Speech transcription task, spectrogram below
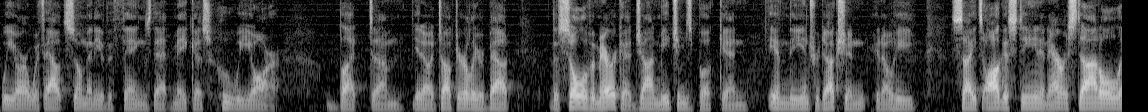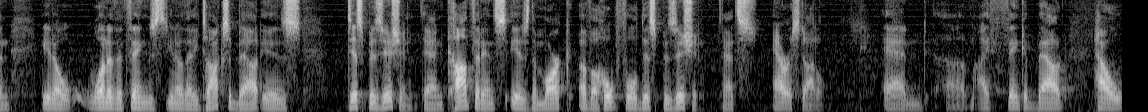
we are without so many of the things that make us who we are. But, um, you know, I talked earlier about The Soul of America, Jon Meacham's book, and in the introduction, you know, he cites Augustine and Aristotle, and, you know, one of the things, you know, that he talks about is disposition, and confidence is the mark of a hopeful disposition. That's Aristotle. And um, I think about how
